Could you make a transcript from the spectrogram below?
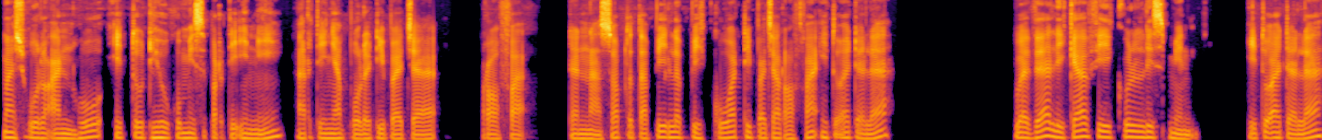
masyghul anhu itu dihukumi seperti ini, artinya boleh dibaca rofa dan nasab, tetapi lebih kuat dibaca rofa itu adalah wadzalika fi kullismin. Itu adalah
